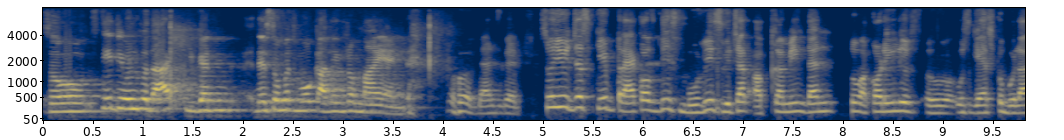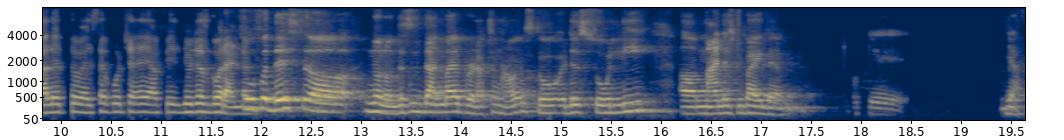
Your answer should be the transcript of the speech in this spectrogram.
So stay tuned for that. You can. There's so much more coming from my end. Oh, that's great. So you just keep track of these movies which are upcoming, then to accordingly उस guest को बुला लेते हो ऐसा कुछ है या फिर you just go random? So for this, uh, no, no, this is done by a production house, so it is solely uh, managed by them. Okay. Yeah,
